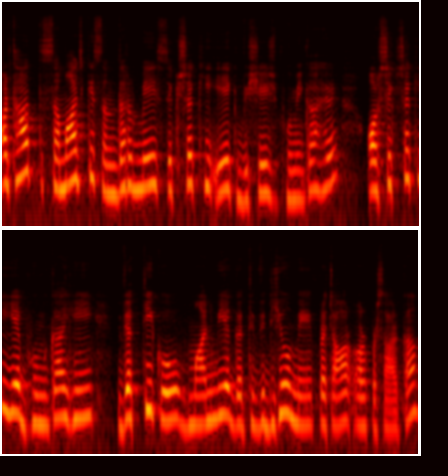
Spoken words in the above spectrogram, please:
अर्थात समाज के संदर्भ में शिक्षक की एक विशेष भूमिका है और शिक्षक की यह भूमिका ही व्यक्ति को मानवीय गतिविधियों में प्रचार और प्रसार का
